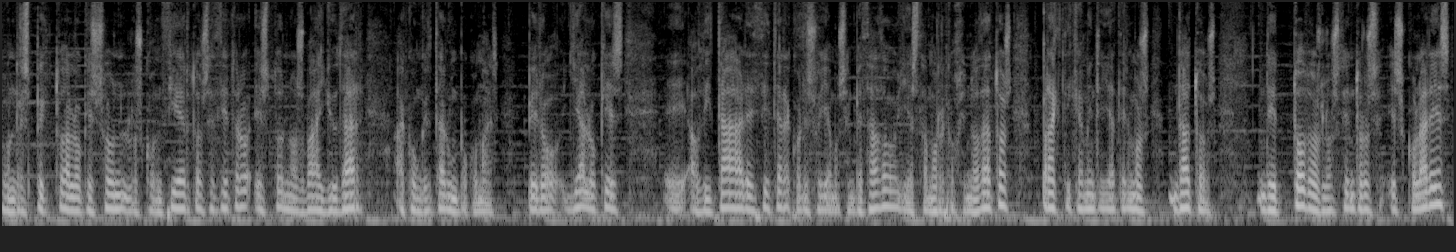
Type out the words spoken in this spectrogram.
con respecto a lo que son los conciertos, etcétera, esto nos va a ayudar a concretar un poco más. Pero ya lo que es eh, auditar, etcétera, con eso ya hemos empezado, ya estamos recogiendo datos, prácticamente ya tenemos datos de todos los centros escolares.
